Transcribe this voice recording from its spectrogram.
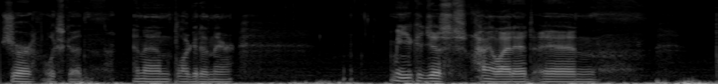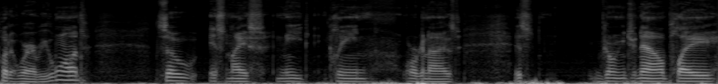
sure, looks good. And then plug it in there. I mean, you could just highlight it and put it wherever you want. So it's nice, neat, clean, organized. It's going to now play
